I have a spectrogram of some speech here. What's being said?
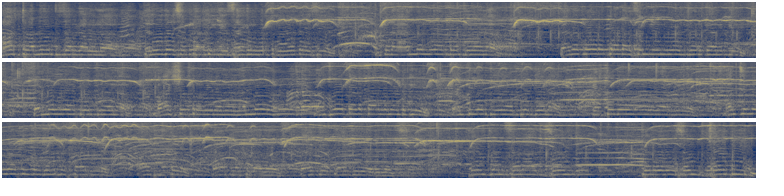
రాష్ట్ర అభివృద్ధి జరగాలన్నా తెలుగుదేశం పార్టీకి సైకిల్ గుర్తుకు ఓటేసి ఇక్కడ ఎమ్మెల్యే అభ్యర్థులైన పెదకూరపాడు అసెంబ్లీ నియోజకవర్గానికి ఎమ్మెల్యే అభ్యర్థులైన భాష్య ప్రవీణ నన్ను నర్సరాపేట పార్లమెంట్కి ఎన్టీఆర్ అభ్యర్థి అయిన కృష్ణదేవరాయలు గారిని మంచి మెజార్టీతో గెలిపిస్తారని ఆశిస్తూ మాట్లాడుతున్నాను thank you thank you very much జై జనసేన జై తెలుగుదేశం జై భీమ్.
